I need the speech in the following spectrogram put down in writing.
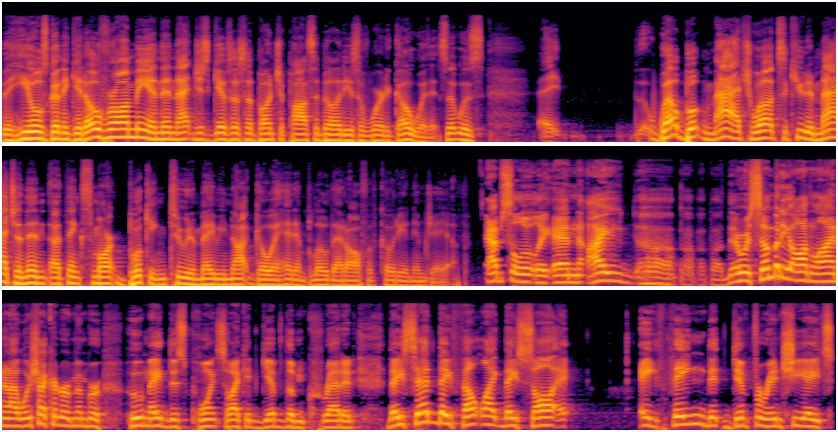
the heel's to get over on me, and then that just gives us a bunch of possibilities of where to go with it. So it was a well booked match, well executed match, and then I think smart booking too to maybe not go ahead and blow that off with Cody and MJF. Absolutely. And I, uh, blah, blah, blah. there was somebody online, and I wish I could remember who made this point so I could give them credit. They said they felt like they saw a, a thing that differentiates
